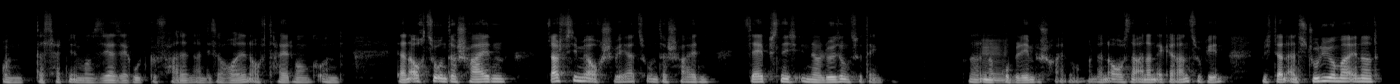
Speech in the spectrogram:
Und das hat mir immer sehr, sehr gut gefallen an dieser Rollenaufteilung und dann auch zu unterscheiden, das fiel mir auch schwer zu unterscheiden, selbst nicht in der Lösung zu denken, sondern in einer Mhm. Problembeschreibung und dann auch aus einer anderen Ecke ranzugehen. Mich dann ans Studium erinnert,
